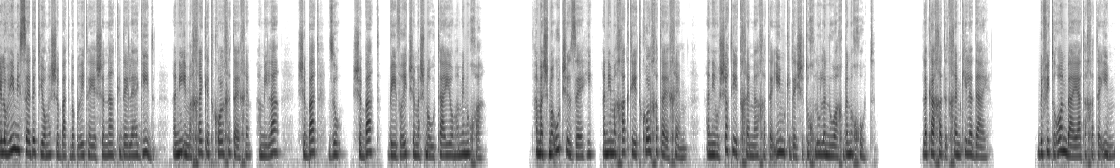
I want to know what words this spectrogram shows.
אלוהים ייסד את יום השבת בברית הישנה כדי להגיד, אני אמחק את כל חטאיכם, המילה, שבת, זו, שבת, בעברית שמשמעותה יום המנוחה. המשמעות של זה היא, אני מחקתי את כל חטאיכם, אני הושעתי אתכם מהחטאים כדי שתוכלו לנוח בנוחות. לקחת אתכם כלעדיי. בפתרון בעיית החטאים,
